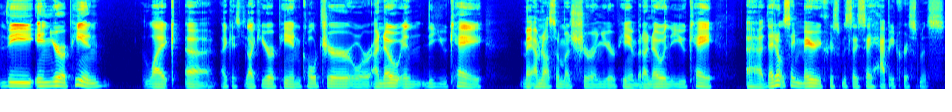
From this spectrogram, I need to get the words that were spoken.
the in European like uh I guess like European culture or I know in the UK, I'm not so much sure in European, but I know in the UK, uh, they don't say Merry Christmas, they say Happy Christmas.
